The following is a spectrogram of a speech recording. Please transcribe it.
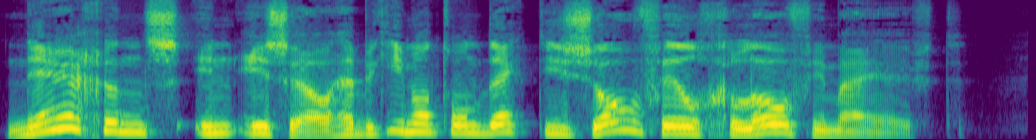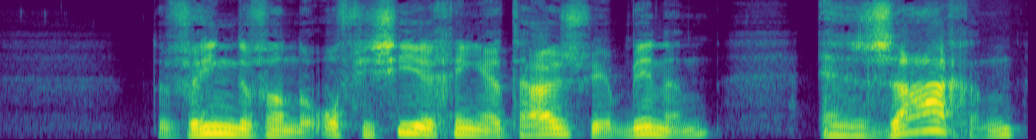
Nergens in Israël heb ik iemand ontdekt die zoveel geloof in mij heeft. De vrienden van de officier gingen het huis weer binnen en zagen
